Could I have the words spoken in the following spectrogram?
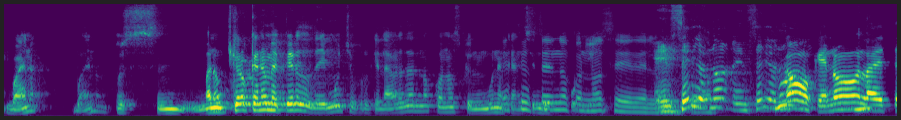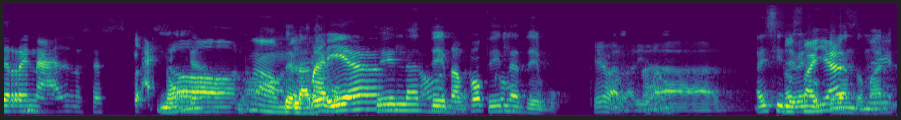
Bueno, bueno, pues bueno, creo que no me pierdo de mucho porque la verdad no conozco ninguna canción. usted no conoce de la ¿En serio no? ¿En serio no? No, que no, la de Terrenal, o sea, es clásica. No, no, no, te la María, te la debo, te la debo. Qué barbaridad. Ahí sí le vengo quedando mal.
